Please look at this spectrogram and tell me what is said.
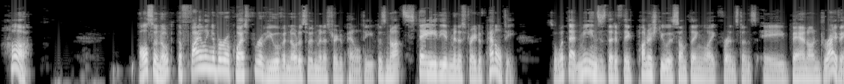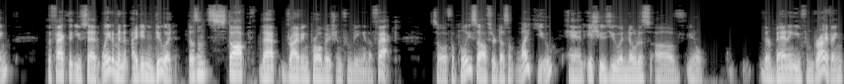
Huh. Also note, the filing of a request for review of a notice of administrative penalty does not stay the administrative penalty. So what that means is that if they've punished you with something like, for instance, a ban on driving, the fact that you've said, wait a minute, I didn't do it, doesn't stop that driving prohibition from being in effect. So if a police officer doesn't like you and issues you a notice of, you know, they're banning you from driving,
